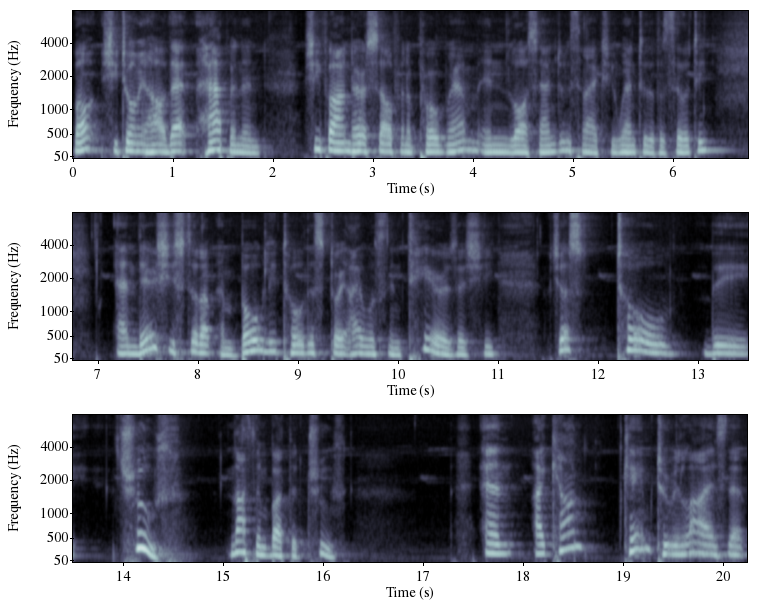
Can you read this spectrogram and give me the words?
Well, she told me how that happened and she found herself in a program in Los Angeles, and I actually went to the facility. And there she stood up and boldly told this story. I was in tears as she just told the truth, nothing but the truth. And I came to realize that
